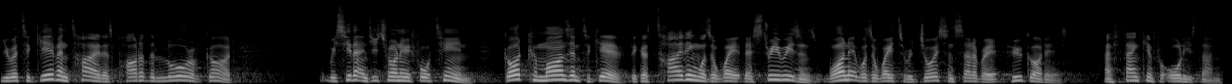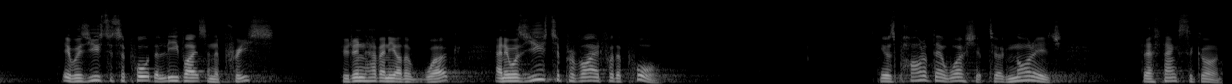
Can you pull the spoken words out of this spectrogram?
You are to give and tithe as part of the law of God. We see that in Deuteronomy 14. God commands them to give because tithing was a way. There's three reasons. One, it was a way to rejoice and celebrate who God is and thank Him for all He's done. It was used to support the Levites and the priests who didn't have any other work, and it was used to provide for the poor. It was part of their worship to acknowledge their thanks to God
